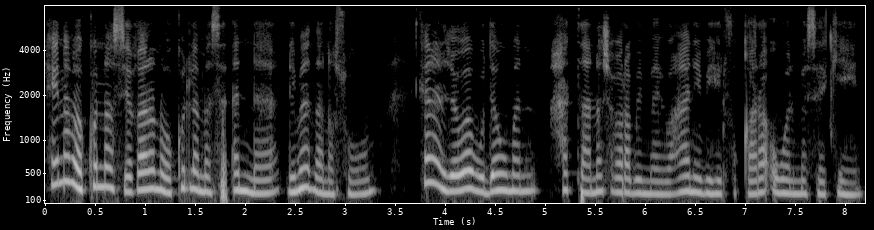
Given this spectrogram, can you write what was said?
حينما كنا صغارا وكلما سألنا لماذا نصوم كان الجواب دوما حتى نشعر بما يعاني به الفقراء والمساكين.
